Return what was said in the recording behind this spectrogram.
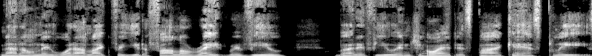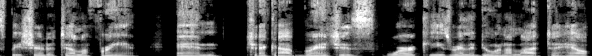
Not only would I like for you to follow, rate, review, but if you enjoy this podcast, please be sure to tell a friend and check out Branch's work. He's really doing a lot to help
